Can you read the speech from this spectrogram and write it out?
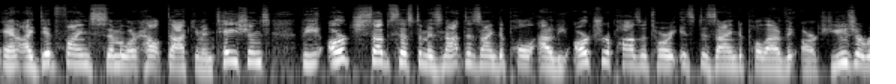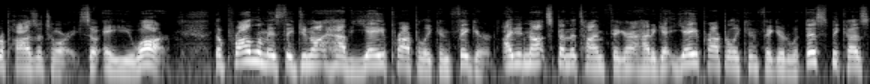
And I did find similar help documentations. The Arch subsystem is not designed to pull out of the Arch repository. It's designed to pull out of the Arch user repository, so AUR. The problem is they do not have Yay properly configured. I did not spend the time figuring out how to get Yay properly configured with this because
